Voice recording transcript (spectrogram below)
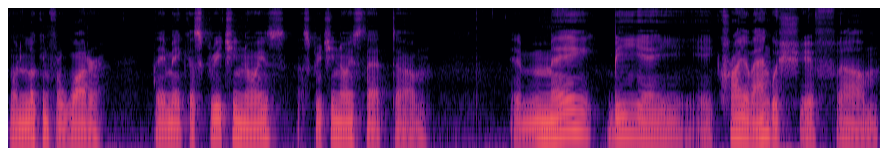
when looking for water. They make a screeching noise, a screeching noise that um, it may be a, a cry of anguish if um,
